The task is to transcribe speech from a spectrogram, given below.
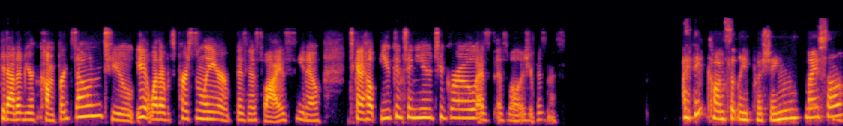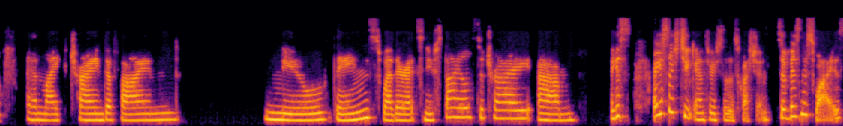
get out of your comfort zone to whether it's personally or business wise you know to kind of help you continue to grow as as well as your business. I think constantly pushing myself and like trying to find new things whether it's new styles to try um i guess i guess there's two answers to this question. So business wise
